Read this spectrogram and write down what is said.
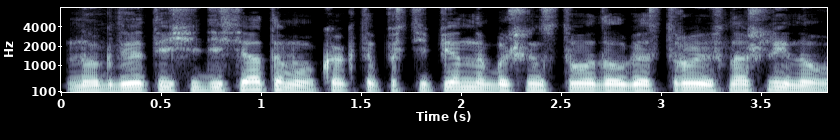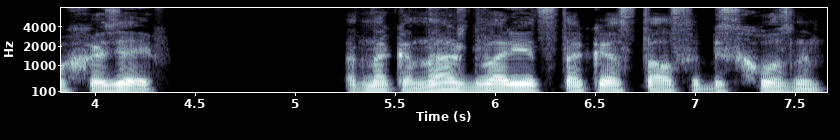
Но к 2010-му как-то постепенно большинство долгостроев нашли новых хозяев. Однако наш дворец так и остался бесхозным.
